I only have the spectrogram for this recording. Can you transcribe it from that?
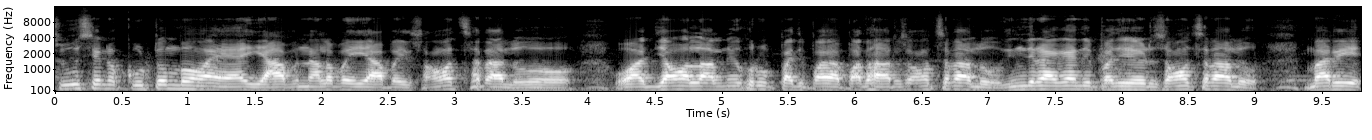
చూసిన కుటుంబం యాభై నలభై యాభై సంవత్సరాలు జవహర్లాల్ నెహ్రూ పది ప పదహారు సంవత్సరాలు ఇందిరాగాంధీ పదిహేడు సంవత్సరాలు. మరి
